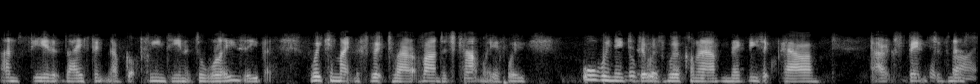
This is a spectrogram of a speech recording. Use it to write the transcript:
unfair that they think they've got plenty and it's all easy. But we can make this work to our advantage, can't we? If we, all we need to do is work on our magnetic power, our expansiveness.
